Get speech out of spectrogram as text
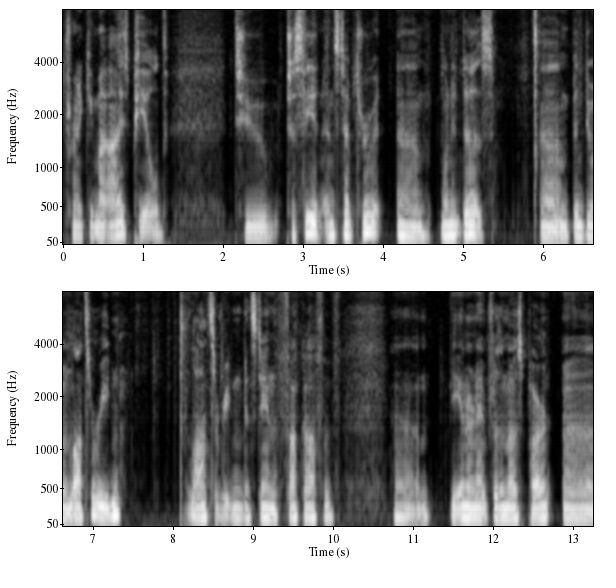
trying to keep my eyes peeled to to see it and step through it um, when it does. Um, been doing lots of reading, lots of reading. Been staying the fuck off of um, the internet for the most part. Uh,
